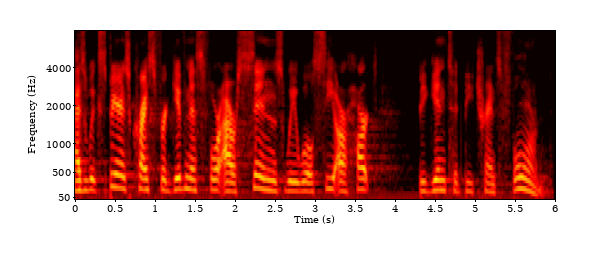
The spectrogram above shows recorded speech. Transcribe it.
As we experience Christ's forgiveness for our sins, we will see our heart begin to be transformed.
